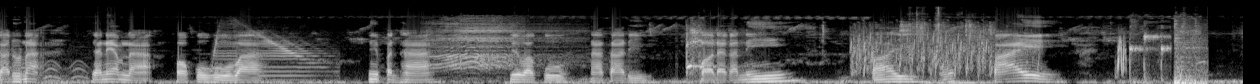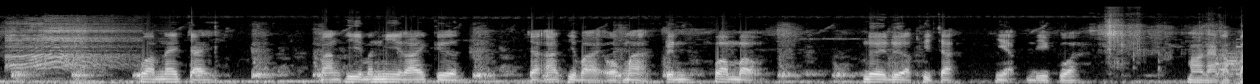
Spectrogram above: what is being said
การุณา อย่าแนมหนาพอกูหูว่านี่ปัญหาหรือว่ากูหน้าตาดีบ่แล้วกันนี้ ไปไป ความในใจ บางทีมันมีร้ายเกิน จะอธิบายออกมา เป็นความเบาเลยเลือกที่จะเงียบดีกว่าเมาแล้วกับไป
